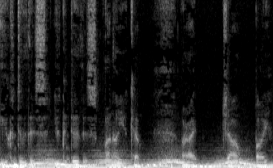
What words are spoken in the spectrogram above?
You can do this. You can do this. I know you can. All right. Ciao. Bye.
